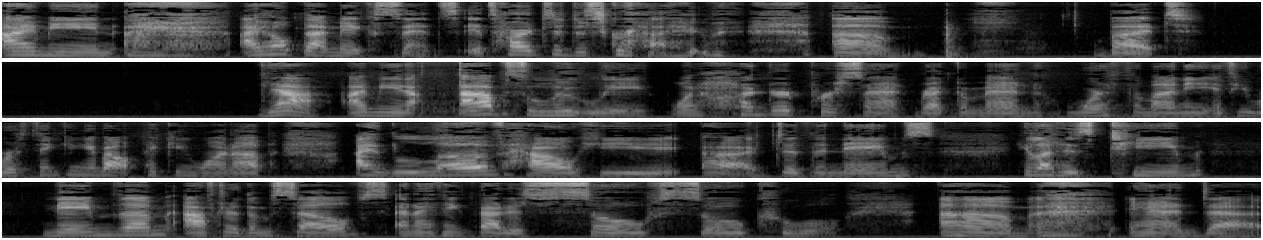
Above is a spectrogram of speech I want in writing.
I mean, I, I hope that makes sense. It's hard to describe. um, but yeah, I mean, absolutely 100% recommend worth the money. If you were thinking about picking one up, I love how he uh, did the names. He let his team name them after themselves, and I think that is so, so cool. Um, and uh,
